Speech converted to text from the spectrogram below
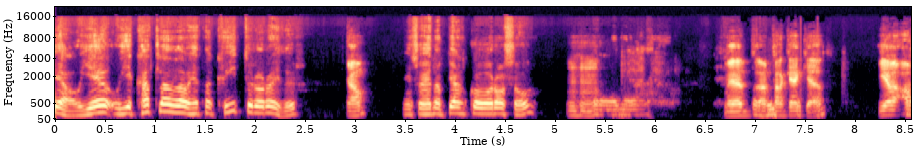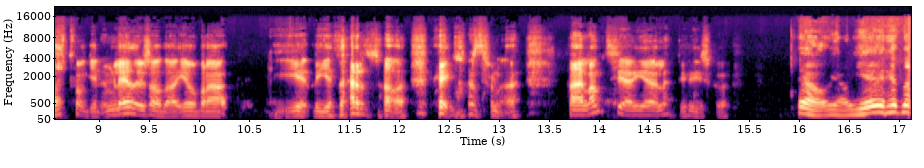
Já, og ég, og ég kallaði þá hérna hvítur og rauður, Já. eins og hérna Bianco og Rosso. Mm -hmm. Bara, Ég var bara geggjað. Ég var ástfangin, um leiður ég sá það, ég var bara, ég, ég verð það, eitthvað svona. Það er langt síðan ég hef lendið því sko. Já, já, ég er hérna,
